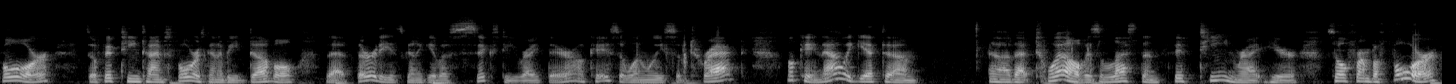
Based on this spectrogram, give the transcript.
4. So 15 times 4 is going to be double that 30. It's going to give us 60 right there. Okay, so when we subtract, okay, now we get... Um, uh, that 12 is less than 15 right here. So from before,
